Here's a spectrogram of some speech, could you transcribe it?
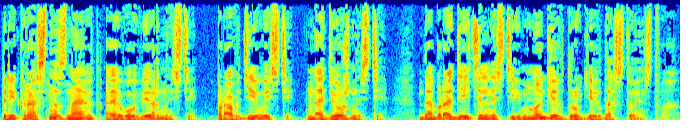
прекрасно знают о его верности, правдивости, надежности, добродетельности и многих других достоинствах.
